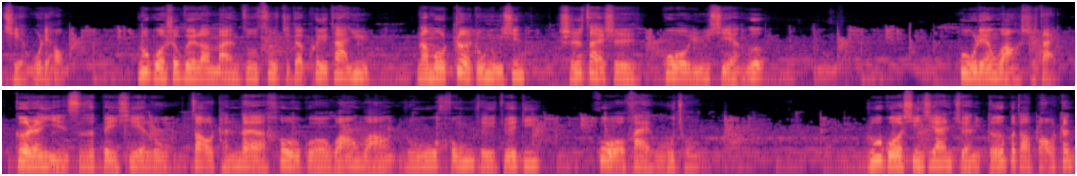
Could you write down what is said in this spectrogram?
且无聊；如果是为了满足自己的窥探欲，那么这种用心实在是过于险恶。互联网时代，个人隐私被泄露造成的后果往往如洪水决堤，祸害无穷。如果信息安全得不到保证，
